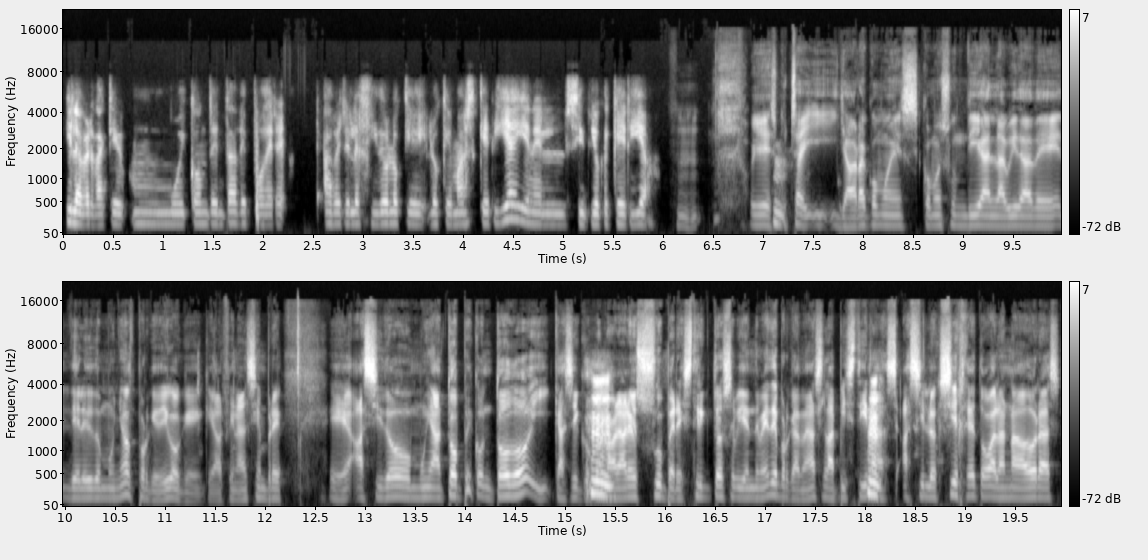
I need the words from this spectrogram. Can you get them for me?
y la verdad que muy contenta de poder haber elegido lo que, lo que más quería y en el sitio que quería. Oye, mm. escucha, ¿y, ahora cómo es, cómo es un día en la vida de, de Muñoz? Porque digo que, al final siempre eh, ha sido muy a tope con todo y casi con mm. horarios súper estrictos, evidentemente, porque además la piscina mm. así lo exige, todas las nadadoras.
